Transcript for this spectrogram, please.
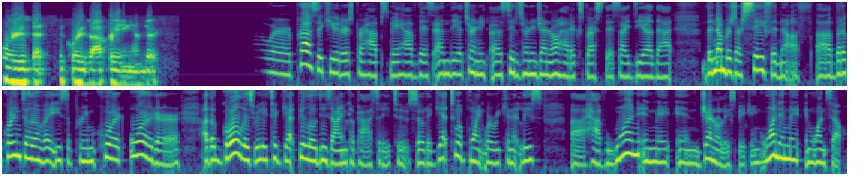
orders that the court is operating under. Our prosecutors perhaps may have this, and the attorney, uh, state attorney general had expressed this idea that the numbers are safe enough. Uh, but according to the Hawaii Supreme Court order, uh, the goal is really to get below design capacity too. So to get to a point where we can at least uh, have one inmate in, generally speaking, one inmate in one cell.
